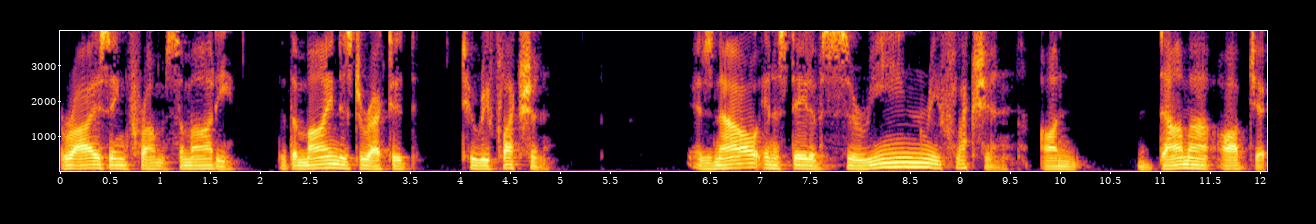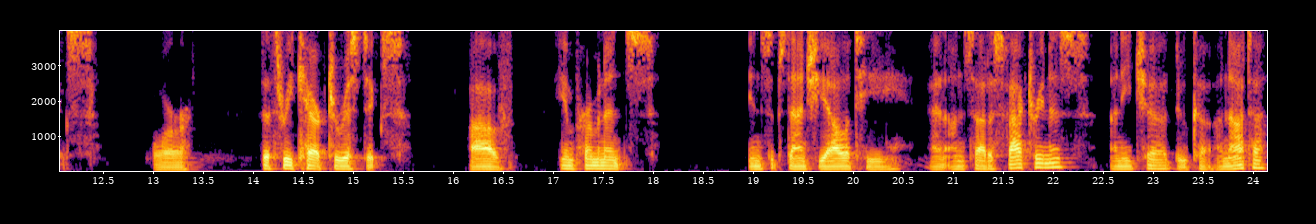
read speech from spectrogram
rising from samadhi, that the mind is directed to reflection. It is now in a state of serene reflection on Dhamma objects or the three characteristics of impermanence, insubstantiality, and unsatisfactoriness, anicca, dukkha, anatta.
